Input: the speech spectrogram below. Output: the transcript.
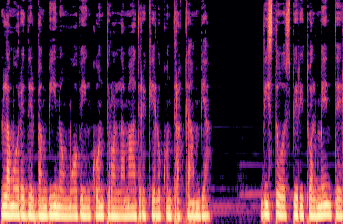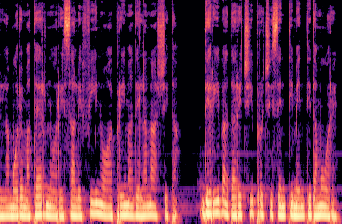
l'amore del bambino muove incontro alla madre che lo contraccambia Visto spiritualmente, l'amore materno risale fino a prima della nascita, deriva da reciproci sentimenti d'amore.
